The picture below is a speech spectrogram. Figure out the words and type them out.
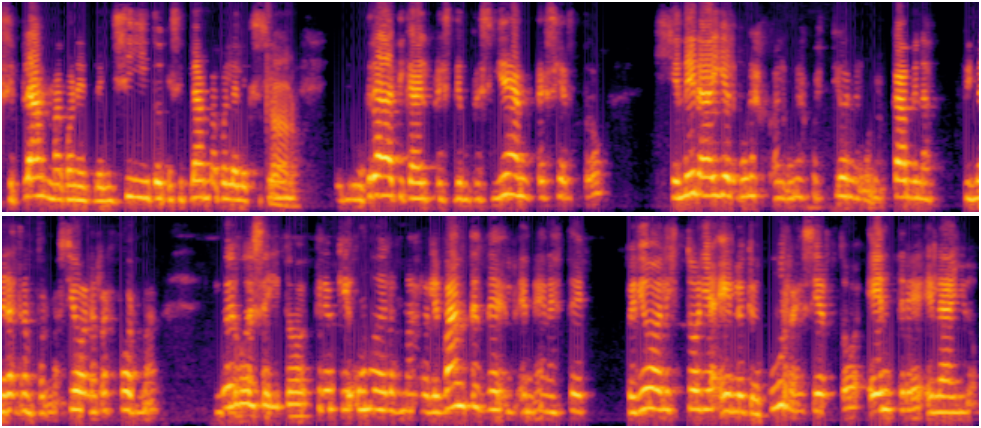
se plasma con el plebiscito, que se plasma con la elección democrática del, de un presidente, ¿cierto? Genera ahí algunas, algunas cuestiones, algunos cambios, las primeras transformaciones, reformas. Luego de ese hito, creo que uno de los más relevantes en, en, este periodo de la historia es lo que ocurre, ¿cierto?, entre el año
